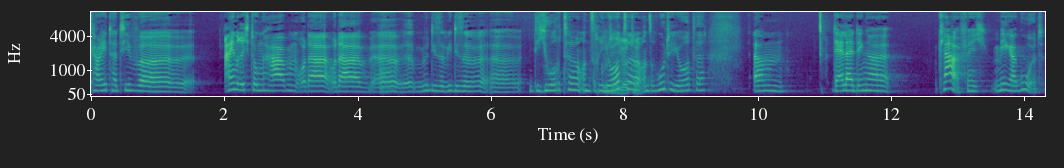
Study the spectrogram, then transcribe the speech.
karitative Einrichtungen haben oder oder äh, diese wie diese äh, die Jurte, unsere Jurte, Jurte, unsere gute Jurte. Ähm, derlei Dinge, klar, finde ich mega gut.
